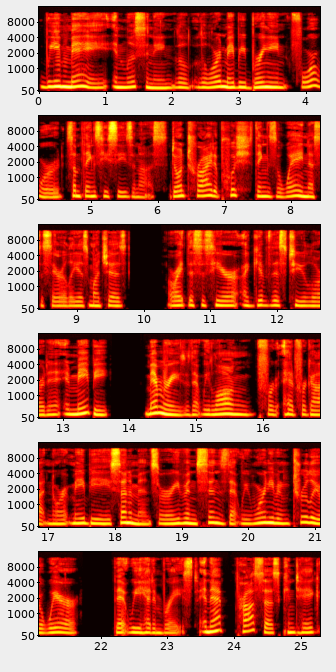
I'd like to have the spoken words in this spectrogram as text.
we may, in listening, the, the Lord may be bringing forward some things He sees in us. Don't try to push things away necessarily as much as all right, this is here. I give this to you, Lord. And it may be memories that we long for, had forgotten, or it may be sentiments or even sins that we weren't even truly aware that we had embraced. And that process can take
